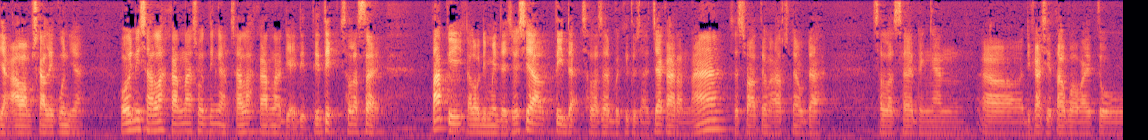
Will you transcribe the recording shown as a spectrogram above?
yang awam sekalipun ya. Oh, ini salah karena suntingan, salah karena diedit titik, selesai tapi kalau di media sosial tidak selesai begitu saja karena sesuatu yang harusnya udah selesai dengan uh, dikasih tahu bahwa itu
